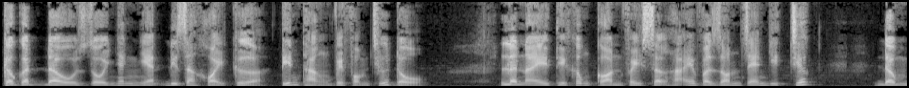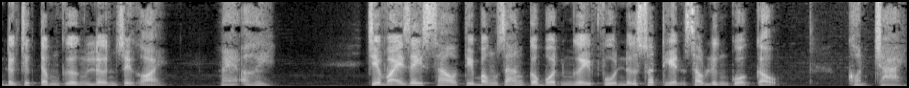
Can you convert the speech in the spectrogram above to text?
Cậu gật đầu rồi nhanh nhẹn đi ra khỏi cửa, tiến thẳng về phòng chứa đồ. Lần này thì không còn phải sợ hãi và gión rén như trước. Đồng đứng trước tấm gương lớn rồi gọi. Mẹ ơi! Chỉ vài giây sau thì bóng dáng của một người phụ nữ xuất hiện sau lưng của cậu. Con trai,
